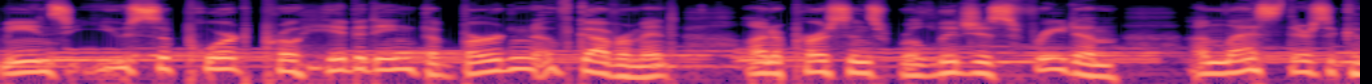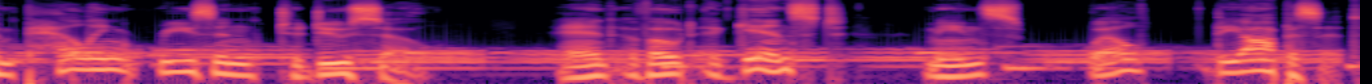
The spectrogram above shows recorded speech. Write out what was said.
means you support prohibiting the burden of government on a person's religious freedom unless there's a compelling reason to do so. And a vote against means, well, the opposite.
